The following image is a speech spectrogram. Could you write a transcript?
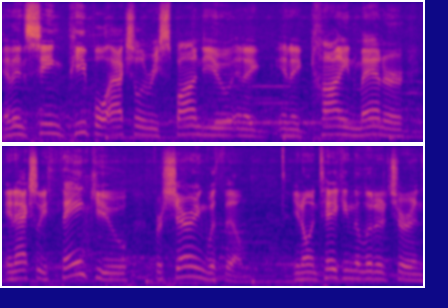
and then seeing people actually respond to you in a in a kind manner and actually thank you for sharing with them you know and taking the literature and,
